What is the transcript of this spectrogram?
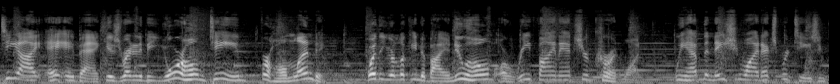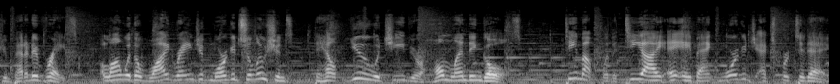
TIAA Bank is ready to be your home team for home lending. Whether you're looking to buy a new home or refinance your current one, we have the nationwide expertise and competitive rates, along with a wide range of mortgage solutions to help you achieve your home lending goals. Team up with a TIAA Bank mortgage expert today.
